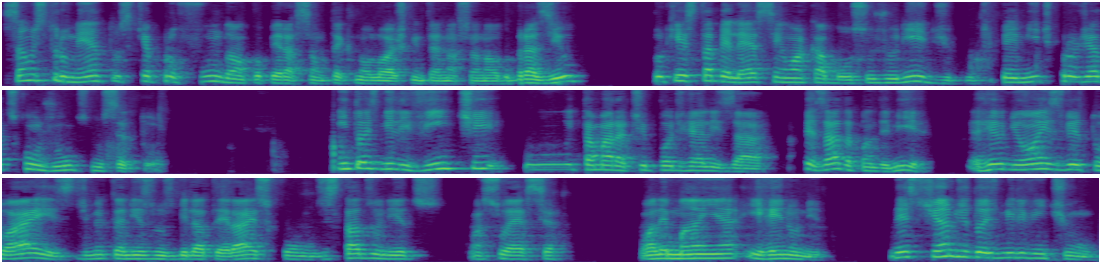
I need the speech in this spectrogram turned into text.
São instrumentos que aprofundam a cooperação tecnológica internacional do Brasil, porque estabelecem um arcabouço jurídico que permite projetos conjuntos no setor. Em 2020, o Itamaraty pôde realizar, apesar da pandemia, reuniões virtuais de mecanismos bilaterais com os Estados Unidos, com a Suécia, com Alemanha e Reino Unido. Neste ano de 2021,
